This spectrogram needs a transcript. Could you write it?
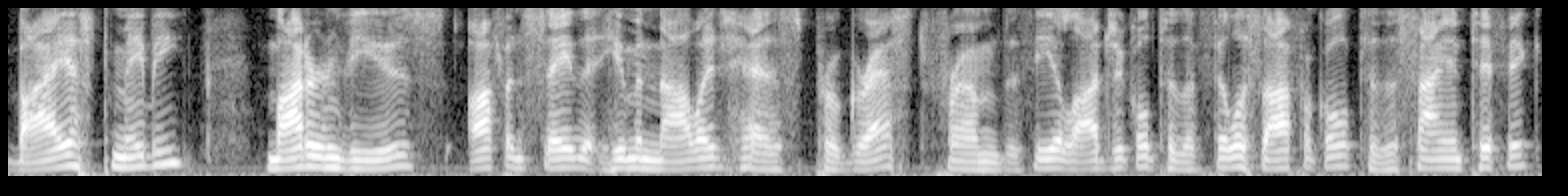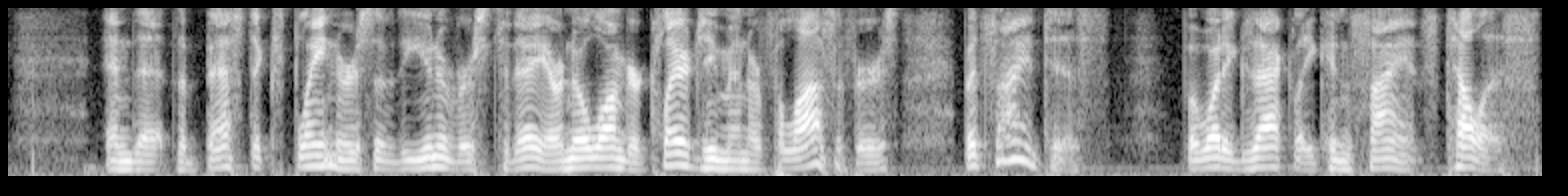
biased, maybe, modern views often say that human knowledge has progressed from the theological to the philosophical to the scientific, and that the best explainers of the universe today are no longer clergymen or philosophers, but scientists. But what exactly can science tell us?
